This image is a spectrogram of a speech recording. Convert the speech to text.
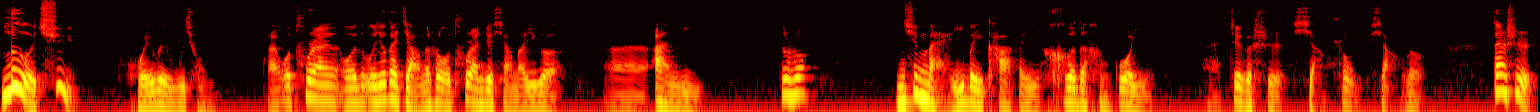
乐趣回味无穷”。哎，我突然，我我就在讲的时候，我突然就想到一个。呃，案例就是说，你去买一杯咖啡，喝得很过瘾，哎，这个是享受享乐。但是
